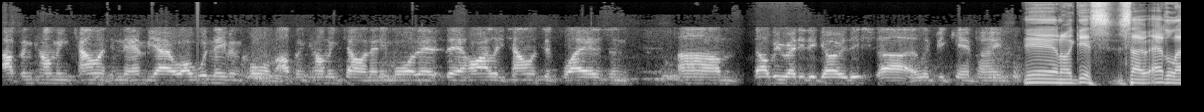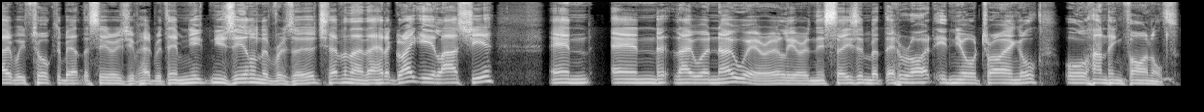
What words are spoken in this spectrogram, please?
up and coming talent in the NBA. Well, I wouldn't even call them up and coming talent anymore. They're they're highly talented players, and um, they'll be ready to go this uh, Olympic campaign. Yeah, and I guess so. Adelaide, we've talked about the series you've had with them. New, New Zealand have resurged, haven't they? They had a great year last year, and and they were nowhere earlier in this season, but they're right in your triangle, all hunting finals.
